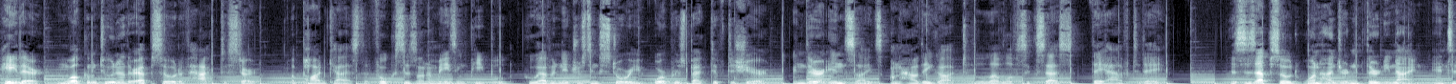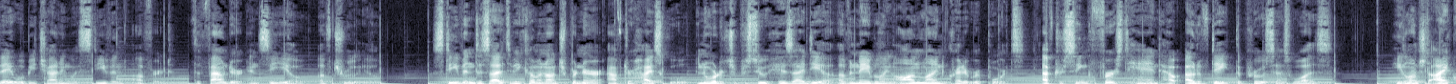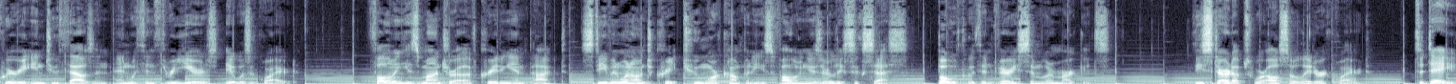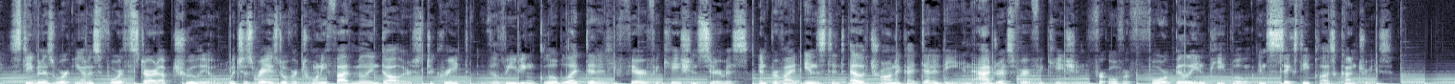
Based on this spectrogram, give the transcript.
Hey there, and welcome to another episode of Hack to Start, a podcast that focuses on amazing people who have an interesting story or perspective to share and their insights on how they got to the level of success they have today. This is episode 139, and today we'll be chatting with Stephen Ufford, the founder and CEO of Trulioo. Stephen decided to become an entrepreneur after high school in order to pursue his idea of enabling online credit reports after seeing firsthand how out of date the process was. He launched iQuiri in 2000, and within three years, it was acquired. Following his mantra of creating impact, Stephen went on to create two more companies following his early success, both within very similar markets. These startups were also later acquired. Today, Stephen is working on his fourth startup, Trulioo, which has raised over $25 million to create the leading global identity verification service and provide instant electronic identity and address verification for over 4 billion people in 60 plus countries.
